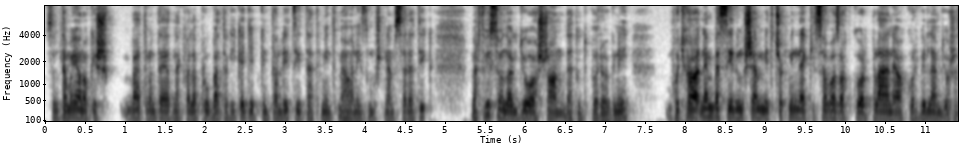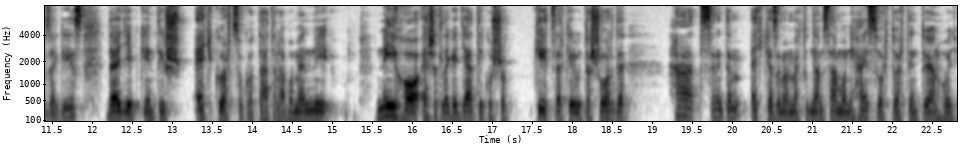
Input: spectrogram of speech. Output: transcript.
Szerintem olyanok is bátran tehetnek vele próbát, akik egyébként a licitet, mint mechanizmus nem szeretik, mert viszonylag gyorsan le tud pörögni, hogyha nem beszélünk semmit, csak mindenki szavaz, akkor pláne akkor villámgyors az egész, de egyébként is egy kört szokott általában menni. Néha esetleg egy játékosra kétszer került a sor, de hát szerintem egy kezemen meg tudnám számolni, hányszor történt olyan, hogy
